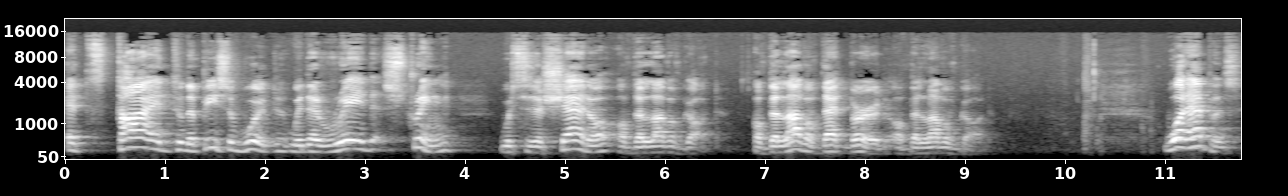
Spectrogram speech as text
It's tied to the piece of wood with a red string, which is a shadow of the love of God of the love of that bird, of the love of God. What happens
